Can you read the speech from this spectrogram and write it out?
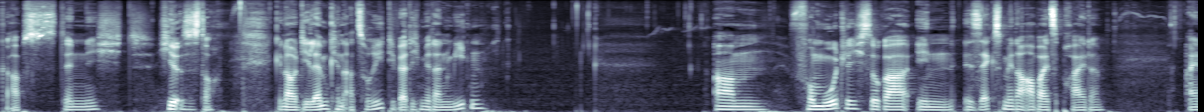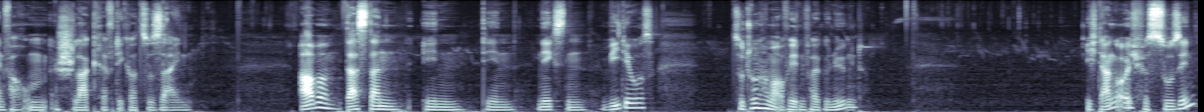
Gab es denn nicht? Hier ist es doch. Genau, die Lemkin Azurit, die werde ich mir dann mieten. Ähm, vermutlich sogar in 6 Meter Arbeitsbreite. Einfach um schlagkräftiger zu sein. Aber das dann in den nächsten Videos. Zu tun haben wir auf jeden Fall genügend. Ich danke euch fürs Zusehen.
